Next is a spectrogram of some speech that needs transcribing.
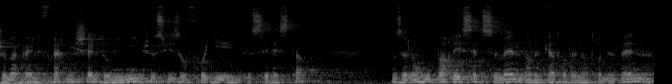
Je m'appelle Frère Michel Domini, je suis au foyer de Célestat. Nous allons vous parler cette semaine, dans le cadre de notre neuvaine,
